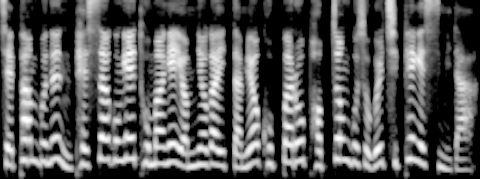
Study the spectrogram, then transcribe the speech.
재판부는 뱃사공의 도망에 염려가 있다며 곧바로 법정 구속을 집행했습니다.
